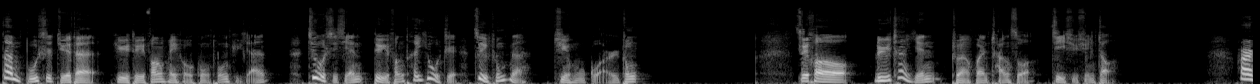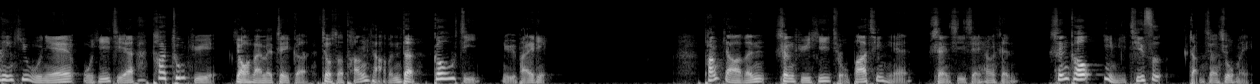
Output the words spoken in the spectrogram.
但不是觉得与对方没有共同语言，就是嫌对方太幼稚，最终呢，均无果而终。最后，吕占银转换场所，继续寻找。二零一五年五一节，他终于邀来了这个叫做唐雅文的高级女白领。唐雅文生于一九八七年，陕西咸阳人，身高一米七四，长相秀美。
